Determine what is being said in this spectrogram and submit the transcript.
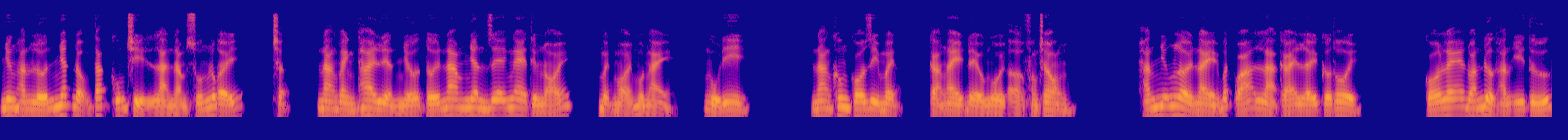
nhưng hắn lớn nhất động tác cũng chỉ là nằm xuống lúc ấy, chợt, nàng vành thai liền nhớ tới nam nhân dễ nghe tiếng nói, mệt mỏi một ngày, ngủ đi. Nàng không có gì mệt, cả ngày đều ngồi ở phòng trong. Hắn những lời này bất quá là cái lấy cớ thôi. Có lẽ đoán được hắn ý tứ,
